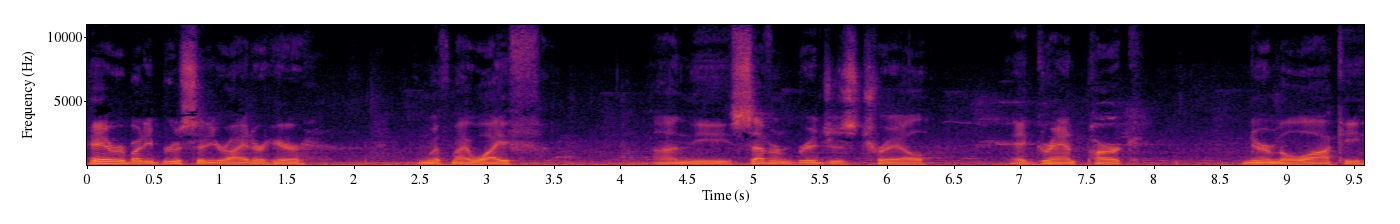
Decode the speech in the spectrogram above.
Hey everybody, Brew City Rider here. I'm with my wife on the Seven Bridges Trail at Grant Park near Milwaukee.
